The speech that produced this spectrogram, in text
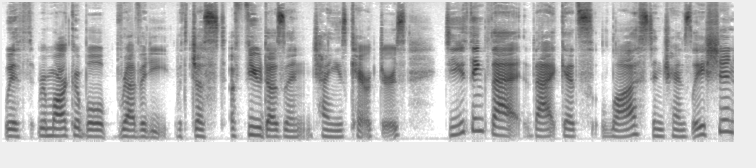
with remarkable brevity, with just a few dozen Chinese characters. Do you think that that gets lost in translation?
